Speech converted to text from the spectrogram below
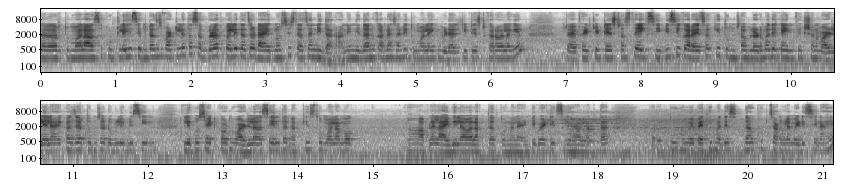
तर तुम्हाला असं कुठलेही सिमटम्स वाटले तर सगळ्यात पहिले त्याचं डायग्नोसिस त्याचं निदान. आणि निदान करण्यासाठी तुम्हाला एक विडालची टेस्ट करावं लागेल. टायफॉईडची टेस्ट असते. एक सी बी सी करायचं की तुमच्या ब्लडमध्ये काही इन्फेक्शन वाढलेलं आहे का? जर तुमचं W B C leucocyte count वाढलं असेल तर नक्कीच तुम्हाला मग आपल्याला आय बी लावा लागतात कोणाला अँटीबायोटिक्स घ्यावं लागतात. परंतु होमिओपॅथीमध्ये सुद्धा खूप चांगलं मेडिसिन आहे.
